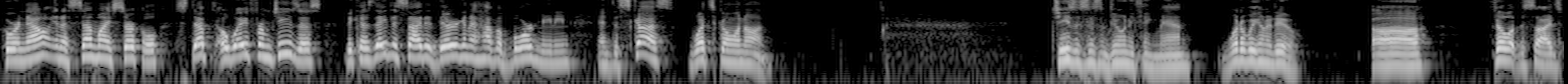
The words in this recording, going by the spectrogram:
who are now in a semicircle, stepped away from Jesus because they decided they're going to have a board meeting and discuss what's going on. Jesus isn't doing anything, man. What are we going to do? Uh, Philip decides,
